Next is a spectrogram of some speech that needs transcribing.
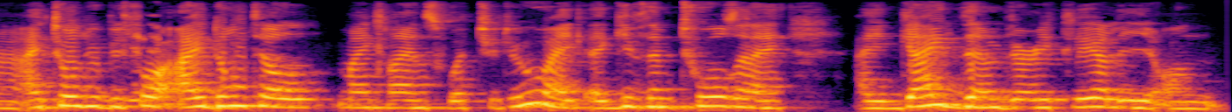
uh, I told you before, yeah. I don't tell my clients what to do. I, I give them tools and I I guide them very clearly on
